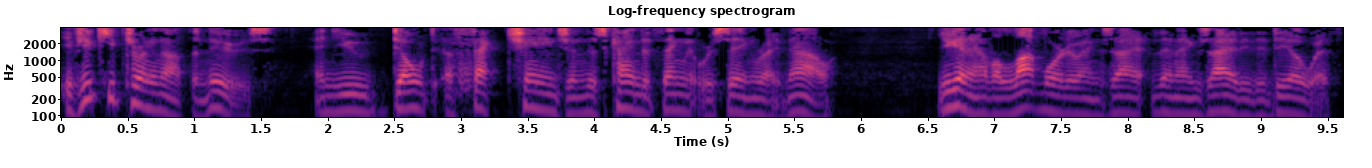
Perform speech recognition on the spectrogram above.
If you keep turning off the news and you don't affect change in this kind of thing that we're seeing right now, you're going to have a lot more to anxiety than anxiety to deal with.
